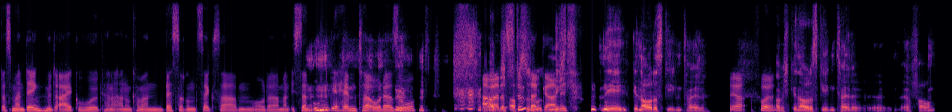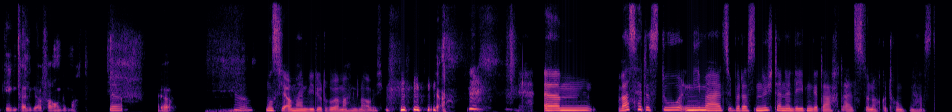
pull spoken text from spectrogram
dass man denkt, mit Alkohol, keine Ahnung, kann man besseren Sex haben oder man ist dann ungehemmter oder so. Aber das stimmt halt gar nicht. nicht. Nee, genau das Gegenteil. Ja, voll. Habe ich genau das Gegenteil, äh, Erfahrung, gegenteilige Erfahrung gemacht. Ja. ja. Ja. Muss ich auch mal ein Video drüber machen, glaube ich. Ja. ähm, was hättest du niemals über das nüchterne Leben gedacht, als du noch getrunken hast?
